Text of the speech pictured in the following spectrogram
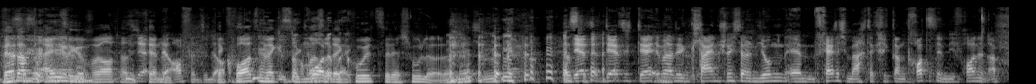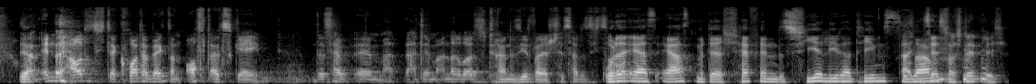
Wer da Das einzige Wort, was ich der- in kenne. der Offense, in der der. Quarterback ist doch immer so der coolste der Schule, oder nicht? der, der, sich, der immer den kleinen, schüchternen Jungen ähm, fertig macht, der kriegt dann trotzdem die Freundin ab. Und Ja. am Ende outet sich der Quarterback dann oft als gay. Und deshalb ähm, hat, er immer andere Leute tyrannisiert, weil er Schiss hatte, sich zu Oder er ist erst mit der Chefin des Cheerleader-Teams zusammen. Selbstverständlich.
